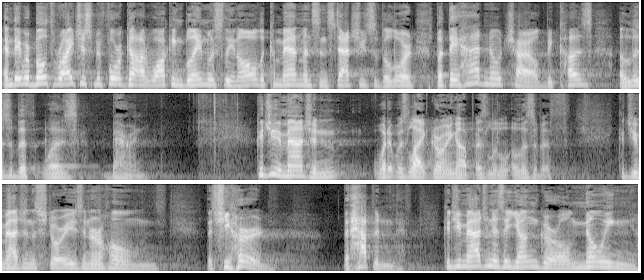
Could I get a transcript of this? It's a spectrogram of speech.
And they were both righteous before God, walking blamelessly in all the commandments and statutes of the Lord. But they had no child because Elizabeth was barren. Could you imagine what it was like growing up as little Elizabeth? Could you imagine the stories in her home that she heard that happened? Could you imagine as a young girl knowing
